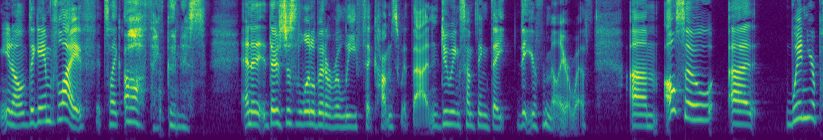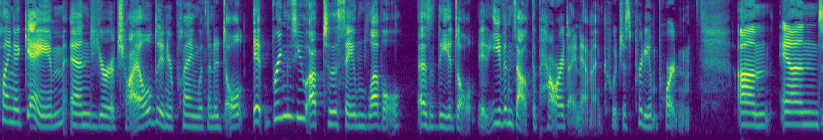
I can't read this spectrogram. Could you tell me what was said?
you know, the game of life? It's like, oh, thank goodness. And it, there's just a little bit of relief that comes with that and doing something that, that you're familiar with. Um, also, uh, when you're playing a game and you're a child and you're playing with an adult, it brings you up to the same level as the adult. It evens out the power dynamic, which is pretty important. Um, and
